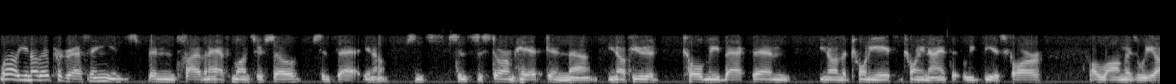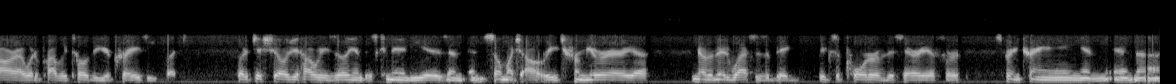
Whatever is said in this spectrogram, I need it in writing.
Well, you know they're progressing. It's been five and a half months or so since that, you know, since since the storm hit, and uh, you know if you had told me back then, you know, on the 28th and 29th that we'd be as far along as we are, I would have probably told you you're crazy. But but it just shows you how resilient this community is, and, and so much outreach from your area. You know, the Midwest is a big big supporter of this area for spring training, and and uh,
